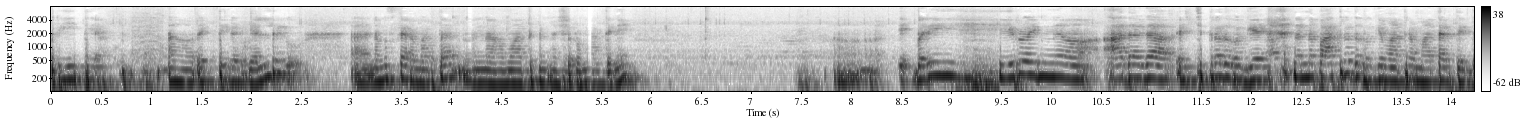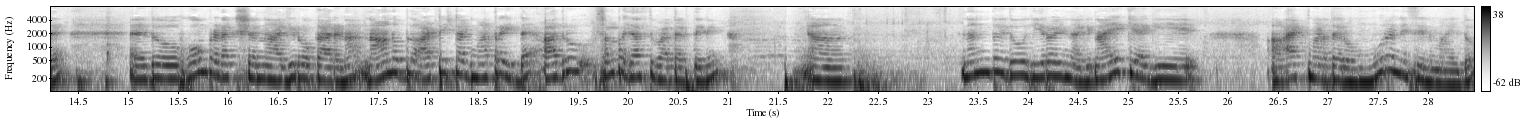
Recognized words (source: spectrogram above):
ಪ್ರೀತಿಯ ವ್ಯಕ್ತಿಗಳಿಗೆ ಎಲ್ರಿಗೂ ನಮಸ್ಕಾರ ಮಾಡ್ತಾ ನನ್ನ ಮಾತುಗಳನ್ನ ಶುರು ಮಾಡ್ತೀನಿ. ಬರೀ ಹೀರೋಯಿನ್ ಆದಾಗ ಚಿತ್ರದ ಬಗ್ಗೆ, ನನ್ನ ಪಾತ್ರದ ಬಗ್ಗೆ ಮಾತ್ರ ಮಾತಾಡ್ತಿದ್ದೆ. ಇದು ಹೋಮ್ ಪ್ರೊಡಕ್ಷನ್ ಆಗಿರೋ ಕಾರಣ ನಾನೊಬ್ಳು ಆರ್ಟಿಸ್ಟ್ ಆಗಿ ಮಾತ್ರ ಇದ್ದೆ, ಆದರೂ ಸ್ವಲ್ಪ ಜಾಸ್ತಿ ಮಾತಾಡ್ತೀನಿ. ನಂದು ಇದು ಹೀರೋಯಿನ್ ಆಗಿ, ನಾಯಕಿಯಾಗಿ ಆ್ಯಕ್ಟ್ ಮಾಡ್ತಾ ಇರೋ ಮೂರನೇ ಸಿನಿಮಾ ಇದು.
